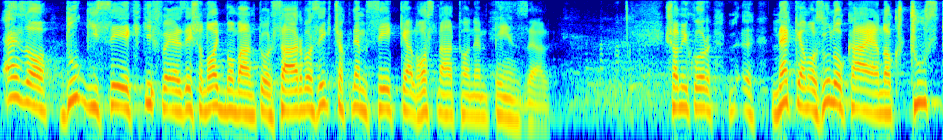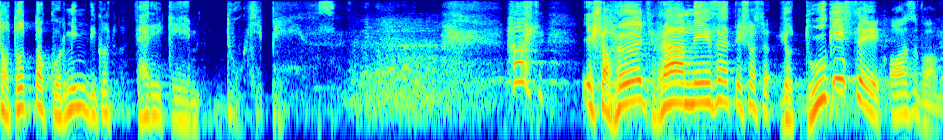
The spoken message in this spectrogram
Ez a dugi szék kifejezés a nagymamántól származik, csak nem székkel használta, hanem pénzzel. És amikor nekem az unokájának csúsztatott, akkor mindig az, Ferikém, dugi pénz. Hát, és a hölgy rám nézett, és azt mondja, ja, dugi? Az van.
